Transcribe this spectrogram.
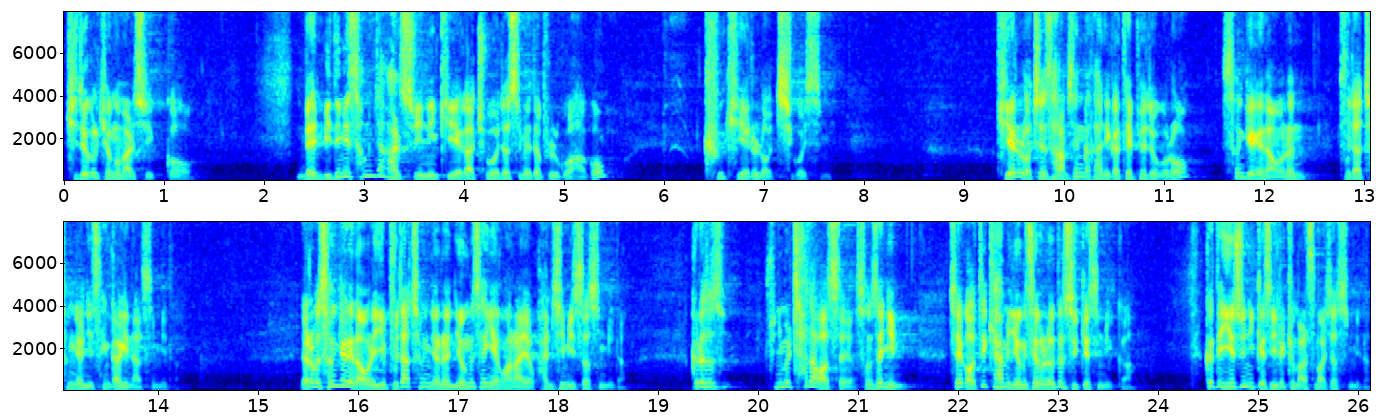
기적을 경험할 수 있고 내 믿음이 성장할 수 있는 기회가 주어졌음에도 불구하고 그 기회를 놓치고 있습니다. 기회를 놓친 사람 생각하니까 대표적으로 성경에 나오는 부자 청년이 생각이 났습니다. 여러분 성경에 나오는 이 부자 청년은 영생에 관하여 관심이 있었습니다. 그래서 주님을 찾아왔어요. 선생님, 제가 어떻게 하면 영생을 얻을 수 있겠습니까? 그때 예수님께서 이렇게 말씀하셨습니다.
